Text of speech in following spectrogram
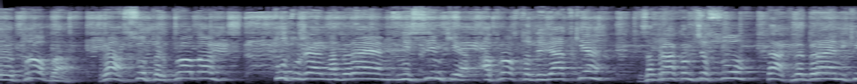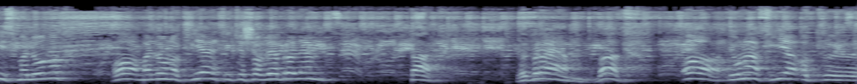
е, проба. Раз, супер проба. Тут уже набираємо не сімки, а просто дев'ятки за браком часу. Так, вибираємо якийсь малюнок. О, малюнок є, тільки що вибрали. Так, вибираємо. Бац. О, і у нас є от е,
